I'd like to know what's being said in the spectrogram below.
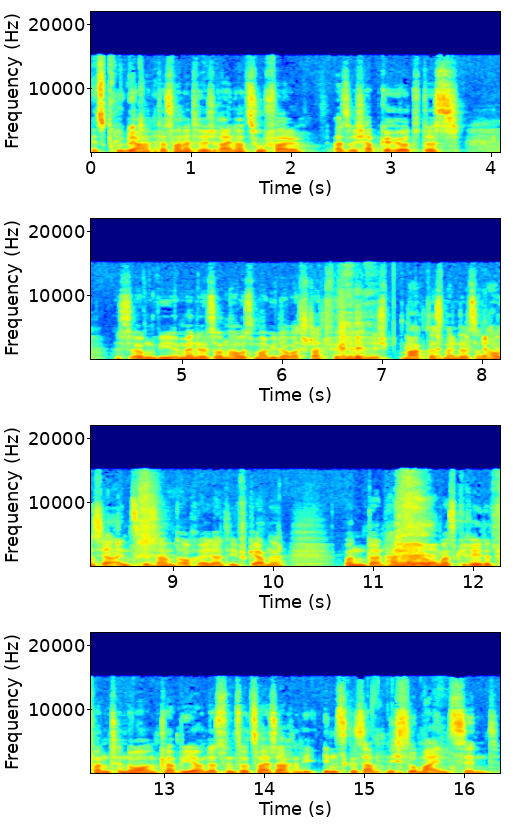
Jetzt grübelt. Ja, das war natürlich reiner Zufall. Also ich habe gehört, dass es irgendwie im Mendelssohn-Haus mal wieder was stattfindet und ich mag das Mendelssohn-Haus ja insgesamt auch relativ gerne. Und dann haben wir irgendwas geredet von Tenor und Klavier und das sind so zwei Sachen, die insgesamt nicht so meins sind.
